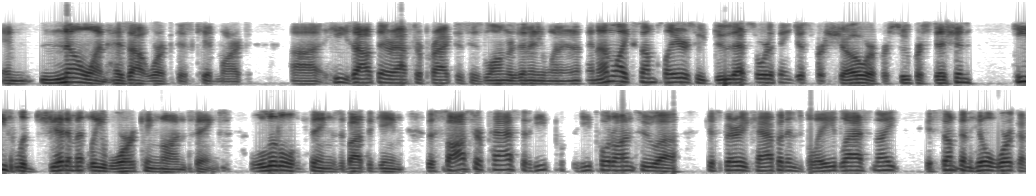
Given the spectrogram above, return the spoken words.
and no one has outworked this kid, Mark. Uh, he's out there after practices longer than anyone, and, and unlike some players who do that sort of thing just for show or for superstition, he's legitimately working on things, little things about the game. The saucer pass that he he put onto uh, Kasperi Kapanen's blade last night is something he'll work a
